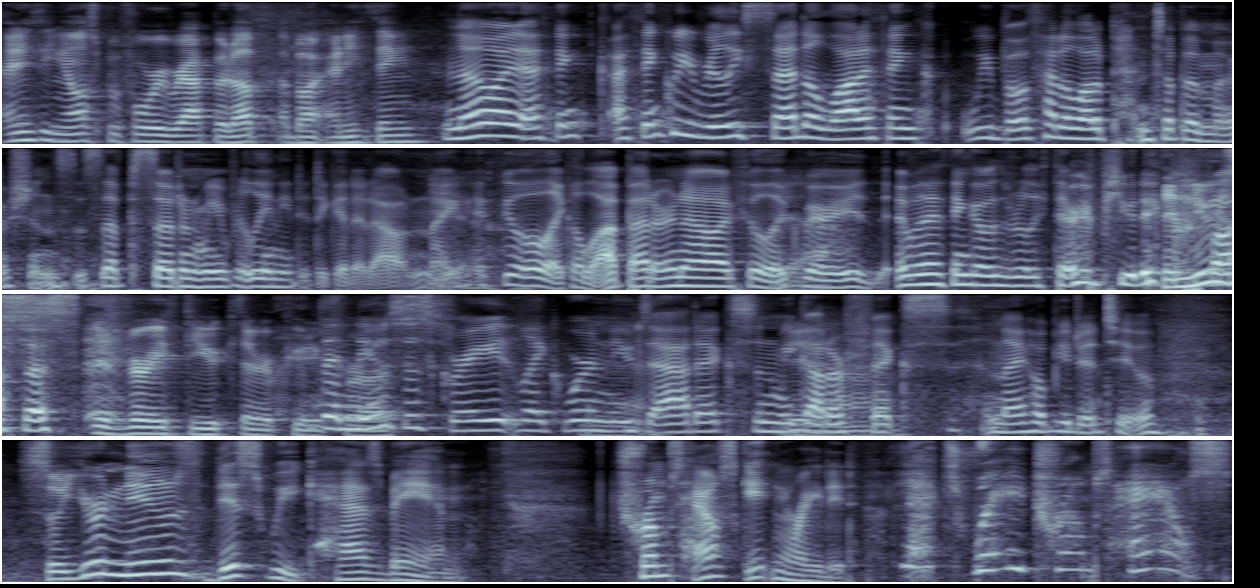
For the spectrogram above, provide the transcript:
anything else before we wrap it up about anything? No, I, I think I think we really said a lot. I think we both had a lot of pent up emotions this episode, and we really needed to get it out. And I, I feel like a lot better now. I feel like Yeah. very. it I think it was really therapeutic The news process. is very the- therapeutic. The news us. is great. Like we're news addicts, and we got our fix. And I hope you did too. So your news this week has been Trump's house getting raided. Let's raid Trump's house.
